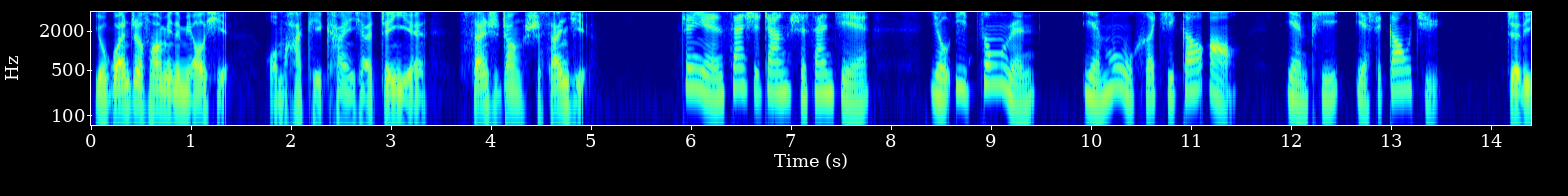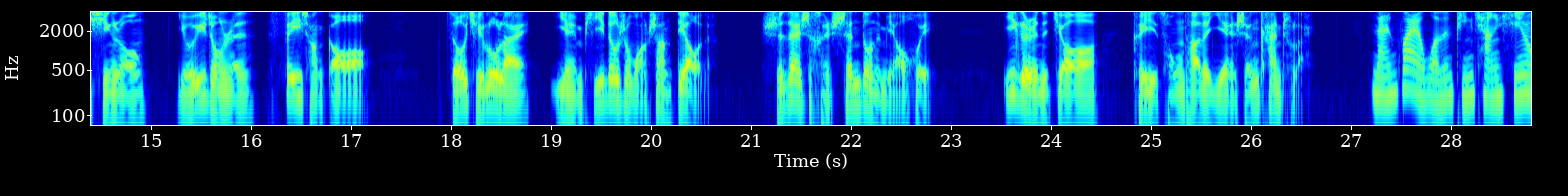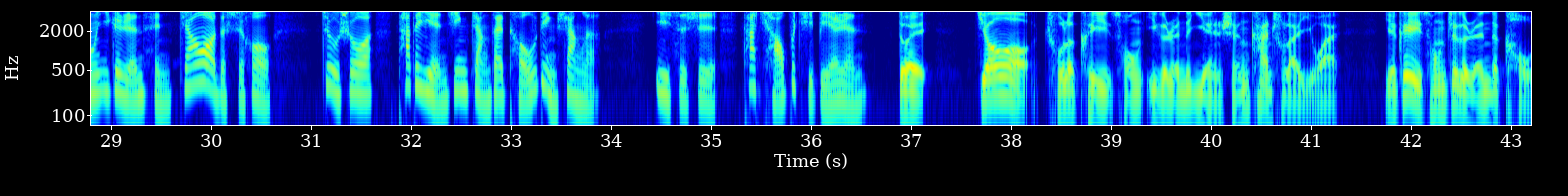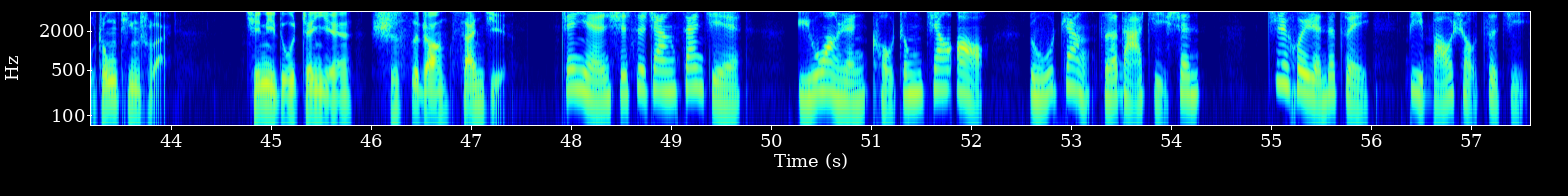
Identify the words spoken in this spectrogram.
有关这方面的描写，我们还可以看一下箴言三十章十三节。箴言三十章十三节，有一宗人，眼目何其高傲，眼皮也是高举。这里形容有一种人非常高傲，走起路来眼皮都是往上吊的，实在是很生动的描绘。一个人的骄傲可以从他的眼神看出来。难怪我们平常形容一个人很骄傲的时候，就说他的眼睛长在头顶上了，意思是他瞧不起别人。对，骄傲除了可以从一个人的眼神看出来以外，也可以从这个人的口中听出来。请你读箴言十四章三节。箴言十四章三节：愚妄人口中骄傲，如杖责打己身；智慧人的嘴必保守自己。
